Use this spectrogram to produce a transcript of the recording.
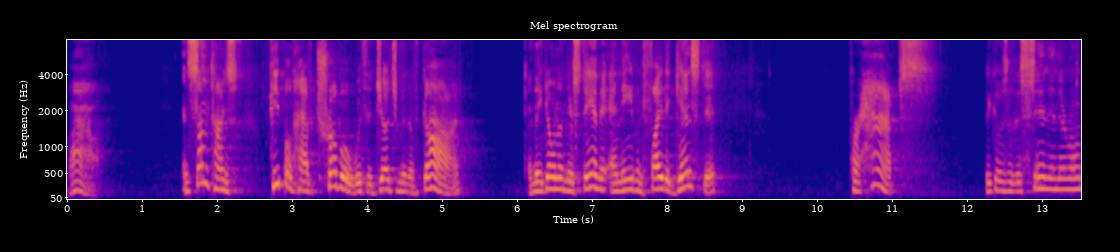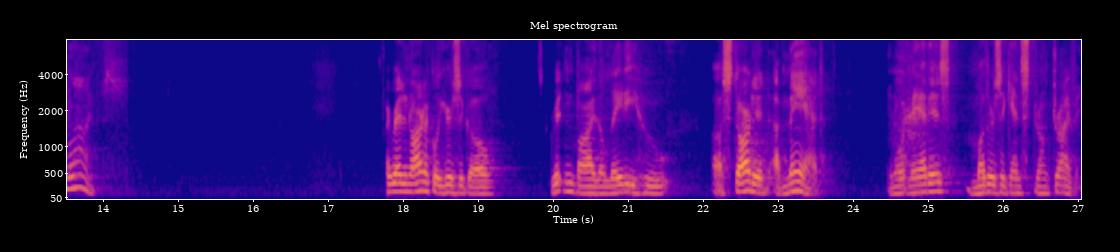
Wow. And sometimes people have trouble with the judgment of God, and they don't understand it, and they even fight against it, perhaps because of the sin in their own lives. I read an article years ago written by the lady who uh, started a MADD. You know what MADD is? Mothers Against Drunk Driving.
